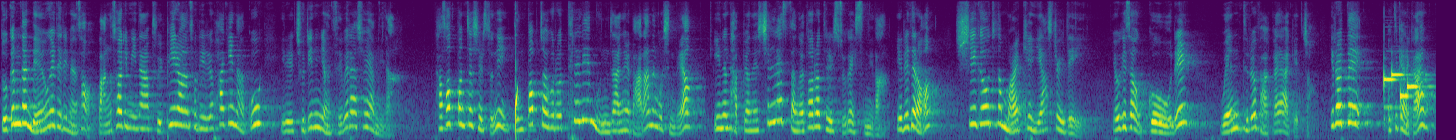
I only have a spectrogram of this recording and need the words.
녹음된 내용을 들으면서 망설임이나 불필요한 소리를 확인하고 이를 줄이는 연습을 하셔야 합니다. 다섯 번째 실수는 문법적으로 틀린 문장을 말하는 것인데요. 이는 답변의 신뢰성을 떨어뜨릴 수가 있습니다. 예를 들어, She go to the market yesterday. 여기서 go를 went로 바꿔야 하겠죠. 이럴 때 어떻게 할까요?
